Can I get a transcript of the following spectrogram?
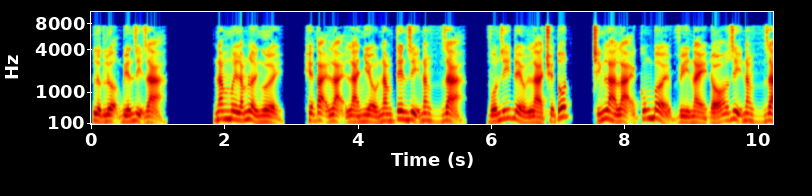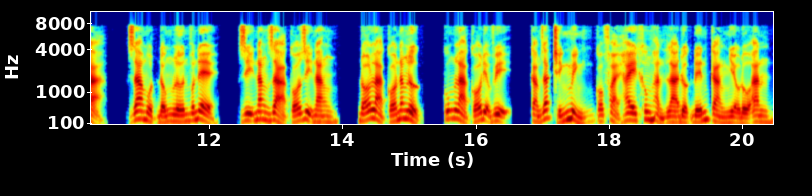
lực lượng biến dị giả. 50 lắm lời người, hiện tại lại là nhiều năm tên dị năng giả, vốn dĩ đều là chuyện tốt, chính là lại cũng bởi vì này đó dị năng giả, ra một đống lớn vấn đề, dị năng giả có dị năng, đó là có năng lực, cũng là có địa vị, cảm giác chính mình có phải hay không hẳn là được đến càng nhiều đồ ăn,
